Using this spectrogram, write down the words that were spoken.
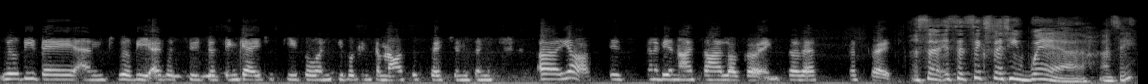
we'll be there and we'll be able to just engage with people and people can come and ask us questions. And uh, yeah, there's going to be a nice dialogue going. So that's, that's great. So it's at 6.30 where, Ansie?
